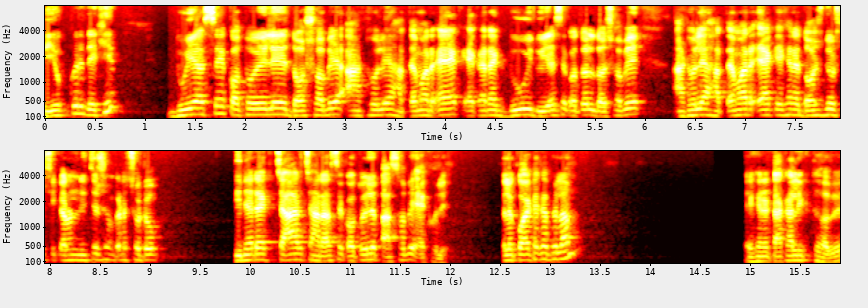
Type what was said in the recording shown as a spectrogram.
বিয়োগ করে দেখি, দুই আছে কত হইলে দশ হবে, আট হলে হাতে আমার এক এক আর এক দুই দুই আছে কত হলে দশ হবে, আট হলে হাতে আমার এক, এখানে দশ ধরছি, কারণ নিচের সংখ্যাটা ছোট। তিনের এক চার চার আছে, কত হলে পাঁচ হবে? এক হলে তাহলে কয় টাকা পেলাম? এখানে টাকা লিখতে হবে।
